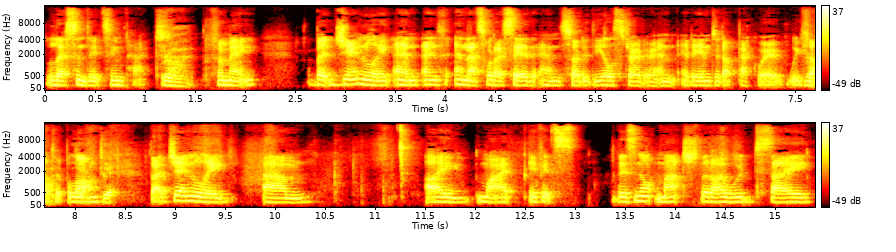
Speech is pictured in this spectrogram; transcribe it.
lessened its impact right? for me. But generally, and, and, and that's what I said, and so did the illustrator, and it ended up back where we felt Right. it belonged. Yeah, yeah. But generally, um, I might, if it's, there's not much that I would say,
